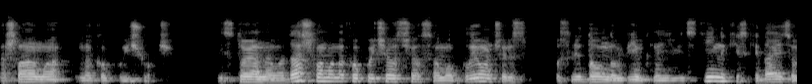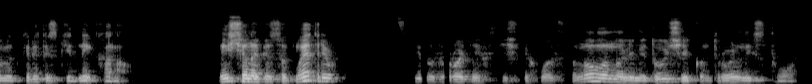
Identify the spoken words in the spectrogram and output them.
на шламонакопичувач. Відстояна вода шламонакопичувача самопливом через послідовно ввімкнені відстійники скидається у відкритий скидний канал. Нижче на 500 метрів з-під зворотніх стічних вод встановлено лімітуючий контрольний створ.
